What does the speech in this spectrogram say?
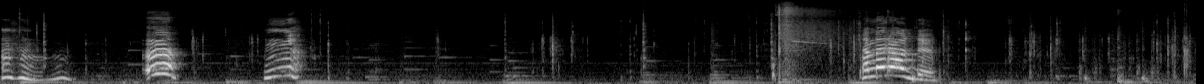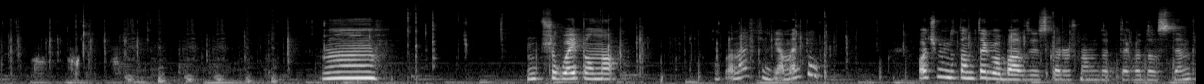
Mhm. E! Nie! Emeraldy! Mmm... Trzy na 12 diamentów. Chodźmy do tamtego bazy, skoro już mam do tego dostęp.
